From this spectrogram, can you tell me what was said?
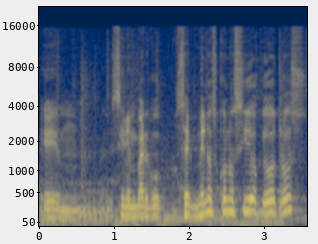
em, sin embargo, ser menos conocido que otros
